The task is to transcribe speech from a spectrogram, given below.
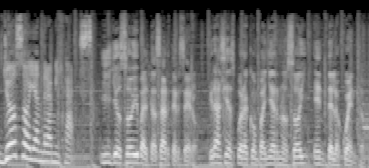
Yo soy Andrea Mijares. Y yo soy Baltasar Tercero. Gracias por acompañarnos hoy en Te lo cuento.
